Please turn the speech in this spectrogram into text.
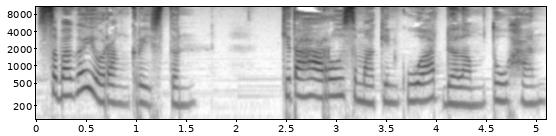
Sebagai orang Kristen, kita harus semakin kuat dalam Tuhan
